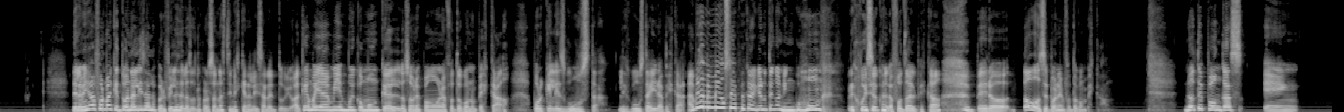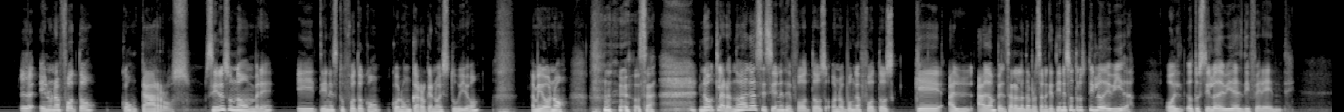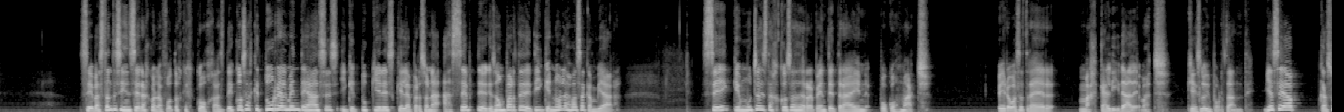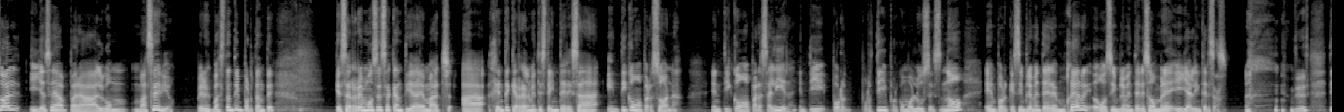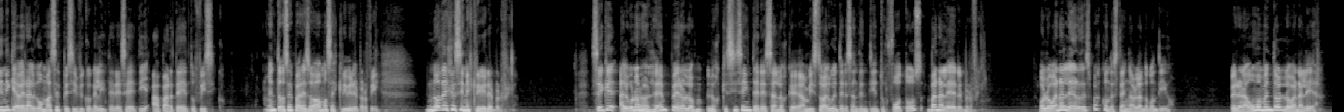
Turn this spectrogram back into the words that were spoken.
De la misma forma que tú analizas los perfiles de las otras personas, tienes que analizar el tuyo. Aquí en Miami es muy común que los hombres pongan una foto con un pescado, porque les gusta, les gusta ir a pescar. A mí también me gusta ir a pescar, yo no tengo ningún prejuicio con la foto del pescado, pero todos se ponen foto con pescado. No te pongas en, en una foto con carros. Si eres un hombre y tienes tu foto con, con un carro que no es tuyo, Amigo, no. o sea, no, claro, no hagas sesiones de fotos o no pongas fotos que hagan pensar a la otra persona que tienes otro estilo de vida o, tu estilo de vida es diferente. Sé bastante sinceras con las fotos que escojas de cosas que tú realmente haces y que tú quieres que la persona acepte, que son parte de ti, que no las vas a cambiar. Sé que muchas de estas cosas de repente traen pocos match, pero vas a traer más calidad de match que es lo importante. Ya sea casual y ya sea para algo más serio. Pero es bastante importante que cerremos esa cantidad de match a gente que realmente esté interesada en ti como persona, en ti como para salir, en ti por, por ti, por cómo luces, no en porque simplemente eres mujer o simplemente eres hombre y ya le interesas. Tiene que haber algo más específico que le interese de ti, aparte de tu físico. Entonces, para eso vamos a escribir el perfil. No dejes sin escribir el perfil. Sé que algunos los leen, pero los, que sí se interesan, los que han visto algo interesante en ti en tus fotos, van a leer el perfil. O lo van a leer después cuando estén hablando contigo. Pero en algún momento lo van a leer.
